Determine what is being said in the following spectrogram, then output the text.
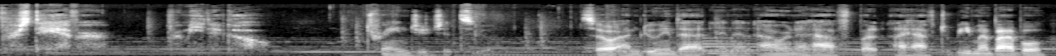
First day ever for me to go train jujitsu. So I'm doing that in an hour and a half, but I have to read my Bible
